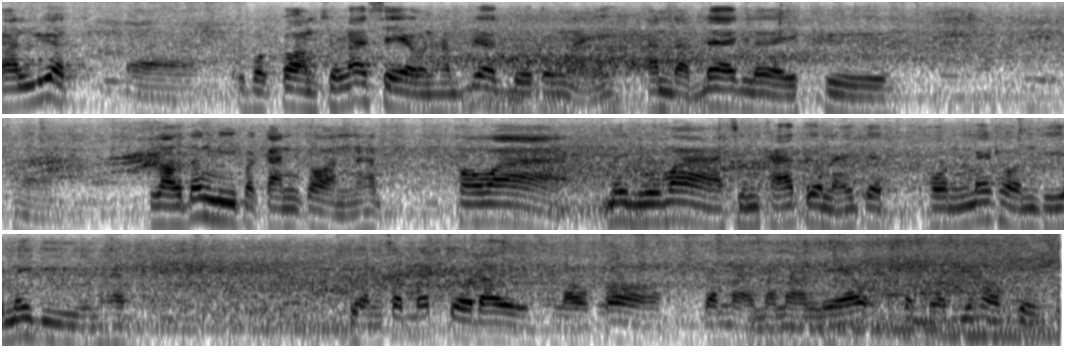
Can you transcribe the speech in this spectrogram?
การเลือกอุปกรณ์โซลาเซลล์นะครับ เลือกดูตรงไหน อันดับแรกเลยคืออเราต้องมีประกันก่อนนะครับ เพราะว่าไม่รู้ว่าสินค้าตัวไหนจะทนไม่ทนดีไม่ดีนะครับ ส่วนสมมติโจไดเราก็จำหน่ายมานานแล้ว สมมติยี่ห้อเคเค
